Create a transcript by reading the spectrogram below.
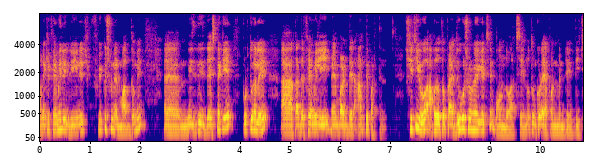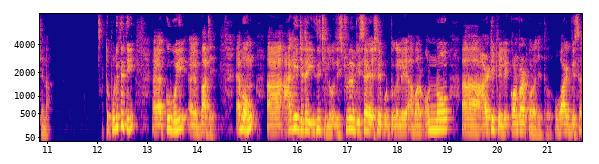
অনেকে ফ্যামিলি রিউনিফিকেশনের মাধ্যমে নিজ নিজ দেশ থেকে পর্তুগালে তাদের ফ্যামিলি মেম্বারদের আনতে পারতেন। সেটিও আপাতত প্রায় দুই বছর হয়ে গেছে, বন্ধ আছে, নতুন করে অ্যাপয়েন্টমেন্ট দিচ্ছে না। তো পরিস্থিতি খুবই বাজে। এবং আগে যেটা ইজি ছিল যে স্টুডেন্ট ভিসায় এসে পর্তুগালে আবার অন্য আর্টিকেলে কনভার্ট করা যেত। ওয়ার্ক ভিসা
